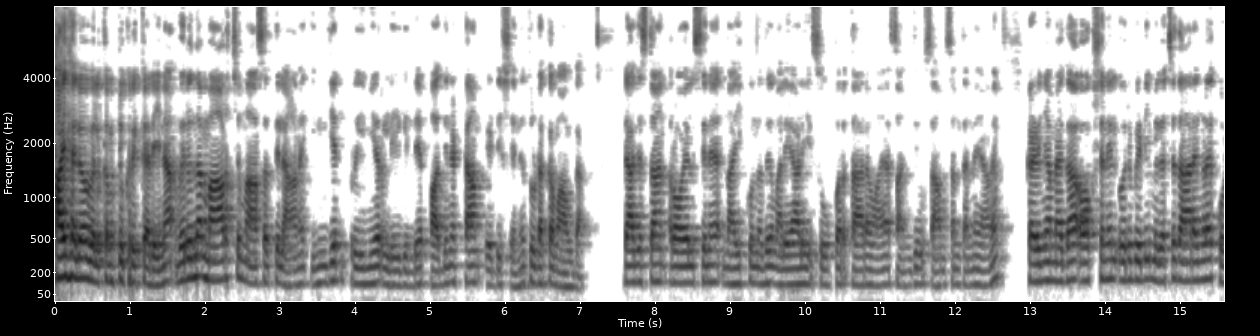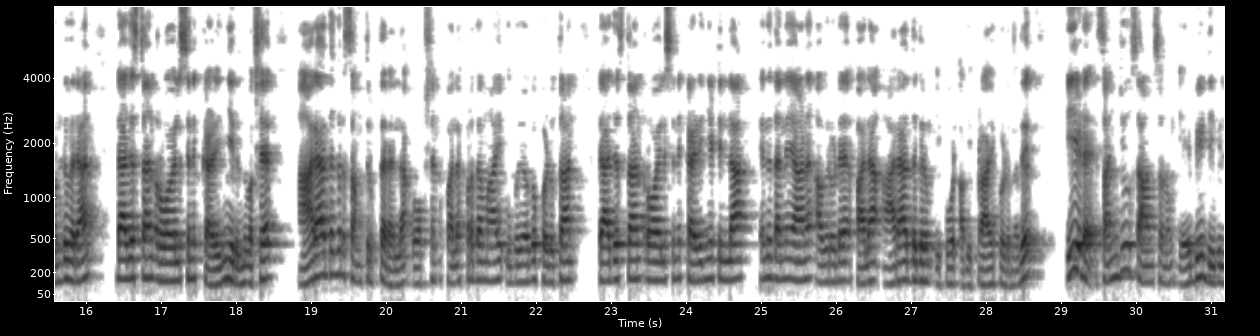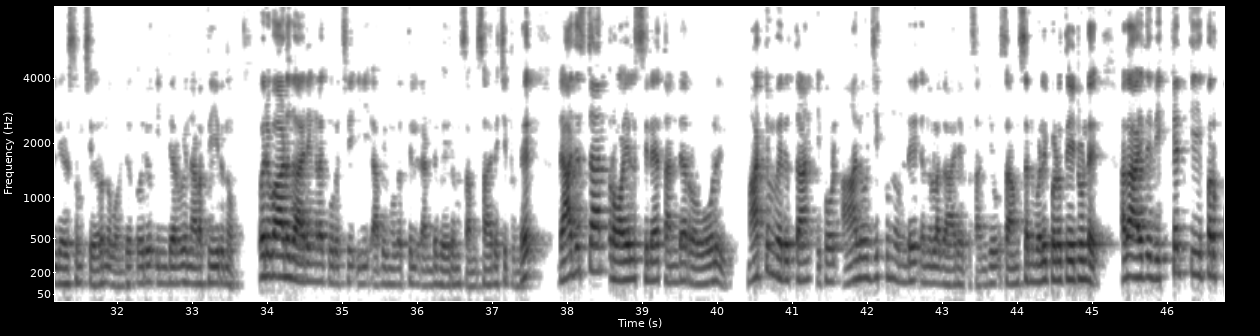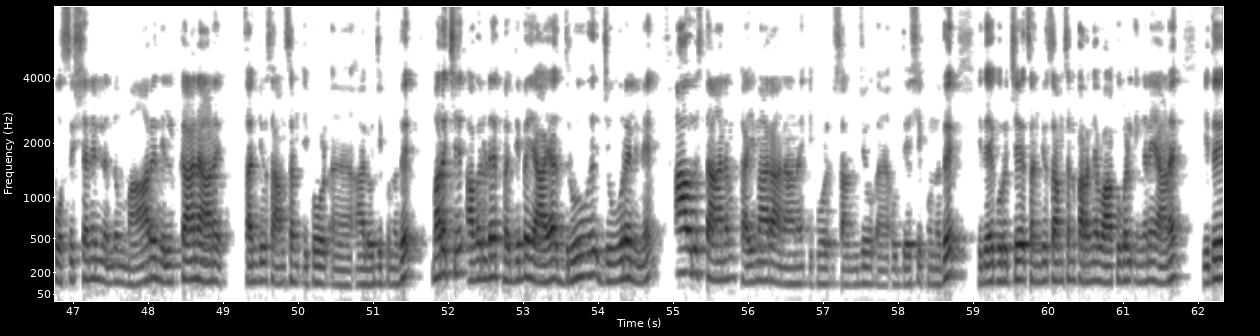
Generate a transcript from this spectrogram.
Hi hello welcome to crick arena വരുന്ന March മാസത്തിലാണ് Indian premier ലീഗിന്റെ പതിനെട്ടാം എഡിഷന് തുടക്കമാവുക. രാജസ്ഥാൻ റോയൽസിനെ നയിക്കുന്നത് മലയാളി സൂപ്പർ താരമായ സഞ്ജു സാംസൺ തന്നെയാണ്. കഴിഞ്ഞ മെഗാ ഓപ്ഷനിൽ ഒരു പിടി മികച്ച താരങ്ങളെ കൊണ്ടുവരാൻ രാജസ്ഥാൻ റോയൽസിന് കഴിഞ്ഞിരുന്നു. പക്ഷേ ആരാധകർ സംതൃപ്തരല്ല. ഓപ്ഷൻ ഫലപ്രദമായി ഉപയോഗപ്പെടുത്താൻ രാജസ്ഥാൻ റോയൽസിന് കഴിഞ്ഞിട്ടില്ല എന്ന് തന്നെയാണ് അവരുടെ പല ആരാധകരും ഇപ്പോൾ അഭിപ്രായപ്പെടുന്നത്. ഈയിടെ സഞ്ജു സാംസണും എ ബി ഡിവില്ലേഴ്സും ചേർന്നുകൊണ്ട് ഒരു ഇന്റർവ്യൂ നടത്തിയിരുന്നു. ഒരുപാട് കാര്യങ്ങളെക്കുറിച്ച് ഈ അഭിമുഖത്തിൽ രണ്ടുപേരും സംസാരിച്ചിട്ടുണ്ട്. രാജസ്ഥാൻ റോയൽസിലെ തന്റെ റോളിൽ മാറ്റം വരുത്താൻ ഇപ്പോൾ ആലോചിക്കുന്നുണ്ട് എന്നുള്ള കാര്യം സഞ്ജു സാംസൺ വെളിപ്പെടുത്തിയിട്ടുണ്ട്. അതായത് വിക്കറ്റ് കീപ്പർ പൊസിഷനിൽ നിന്നും മാറി നിൽക്കാനാണ് സഞ്ജു സാംസൺ ഇപ്പോൾ ആലോചിക്കുന്നത്. മറിച്ച് അവരുടെ പ്രതിഭയായ ധ്രുവ് ജൂറലിന് ആ ഒരു സ്ഥാനം കൈമാറാനാണ് ഇപ്പോൾ സഞ്ജു ഉദ്ദേശിക്കുന്നത്. ഇതേക്കുറിച്ച് സഞ്ജു സാംസൺ പറഞ്ഞ വാക്കുകൾ ഇങ്ങനെയാണ്. ഇത്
